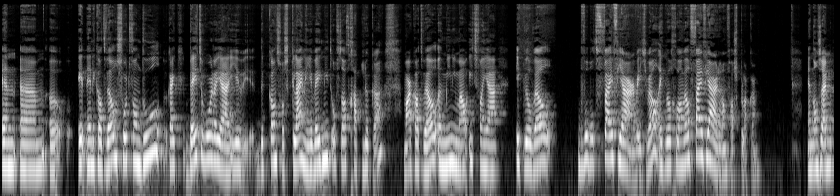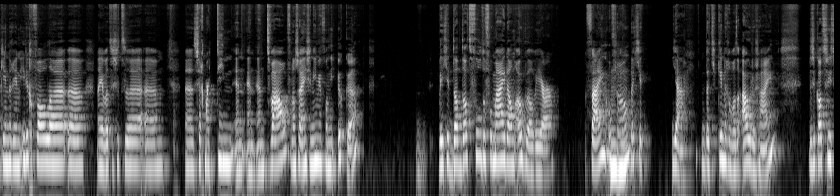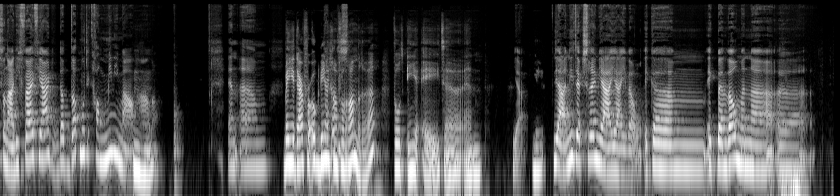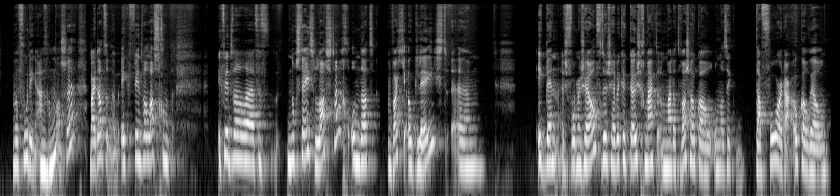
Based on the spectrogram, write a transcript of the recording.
En, ehm, eh, en en ik had wel een soort van doel. Kijk, beter worden, ja, je, de kans was klein en je weet niet of dat gaat lukken. Maar ik had wel een minimaal iets van, ja, ik wil wel bijvoorbeeld vijf jaar, weet je wel. Ik wil gewoon wel vijf jaar eraan vastplakken. En dan zijn mijn kinderen in ieder geval, eh, eh, nou ja, wat is het, eh, ehm, eh, zeg maar tien en, en, en twaalf. Dan zijn ze niet meer van die ukken. Weet je, dat, dat voelde voor mij dan ook wel weer fijn of zo. Mhm. Dat je, ja, dat je kinderen wat ouder zijn. Dus ik had zoiets van, nou, die vijf jaar, dat, dat moet ik gewoon minimaal Mhm. halen. En ehm, Ben je daarvoor ook dingen Ja, gaan is- veranderen? Bijvoorbeeld in je eten en... ja, Ja, niet extreem, ja, ja, jawel. Ik, ehm, ik ben wel mijn, eh, eh, mijn voeding aan gaan Mhm. passen. Maar dat, ik vind het wel lastig om... Ik vind het wel eh, nog steeds lastig, omdat wat je ook leest... ehm, ik ben voor mezelf, dus heb ik een keuze gemaakt. Maar dat was ook al omdat ik daarvoor daar ook al wel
